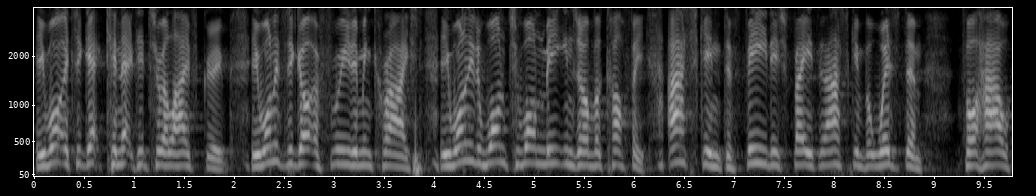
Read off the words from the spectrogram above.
He wanted to get connected to a life group. He wanted to go to Freedom in Christ. He wanted one to one meetings over coffee, asking to feed his faith and asking for wisdom for how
